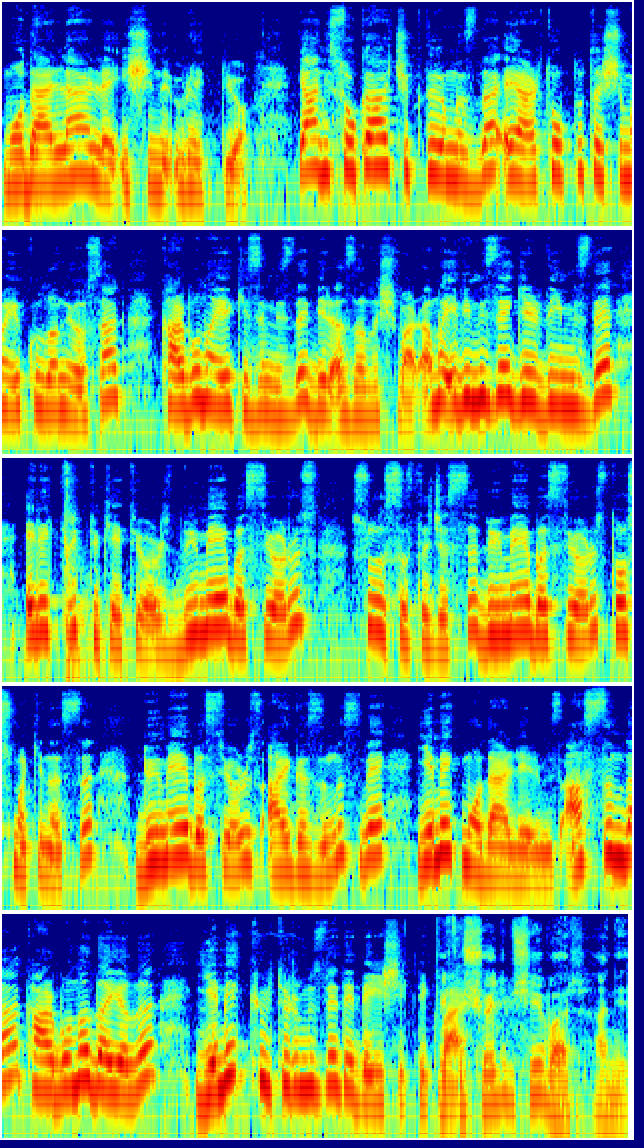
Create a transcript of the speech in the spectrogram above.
modellerle işini üret diyor. Yani sokağa çıktığımızda eğer toplu taşımayı kullanıyorsak karbon ayak izimizde bir azalış var. Ama evimize girdiğimizde elektrik tüketiyoruz. Düğmeye basıyoruz su ısıtıcısı, düğmeye basıyoruz tost makinesi, düğmeye basıyoruz aygazımız ve yemek modellerimiz. Aslında karbona dayalı yemek kültürümüzde de değişiklik Peki var. şöyle bir şey var. Hani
